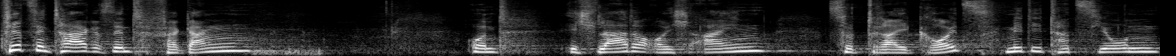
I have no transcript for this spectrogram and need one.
14 Tage sind vergangen und ich lade euch ein zu drei Kreuzmeditationen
